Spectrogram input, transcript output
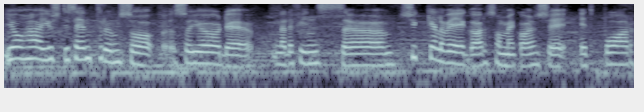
Jo, här just i centrum så, så gör det, när det finns uh, cykelvägar som är kanske ett par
